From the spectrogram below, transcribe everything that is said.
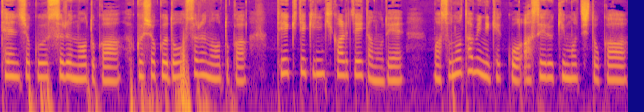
転職するのとか、復職どうするのとか、定期的に聞かれていたので、まあその度に結構焦る気持ちとか、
